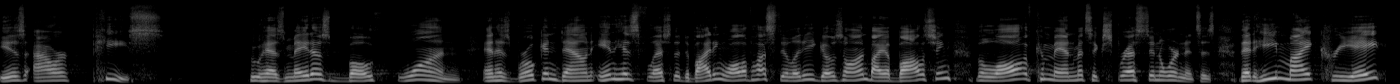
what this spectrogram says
is our peace who has made us both one and has broken down in his flesh the dividing wall of hostility. Goes on by abolishing the law of commandments expressed in ordinances, that he might create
